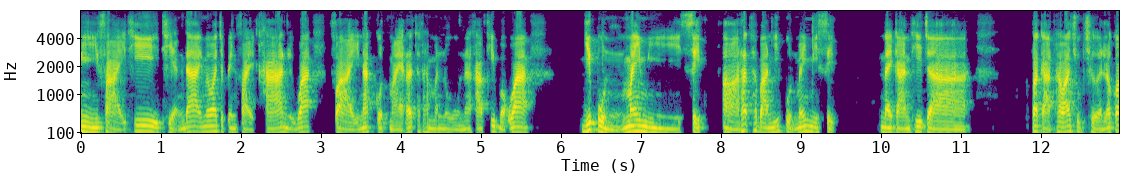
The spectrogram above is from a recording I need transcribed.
มีฝ่ายที่เถียงได้ไม่ว่าจะเป็นฝ่ายค้านหรือว่าฝ่ายนักกฎหมายรัฐธรรมนูญนะครับ ที่บอกว่าญี่ปุ่นไม่มีสิทธิ์รัฐบาลญี่ปุ่นไม่มีสิทธิ์ในการที่จะประกาศภาวะฉุกเฉิน แล้วก็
